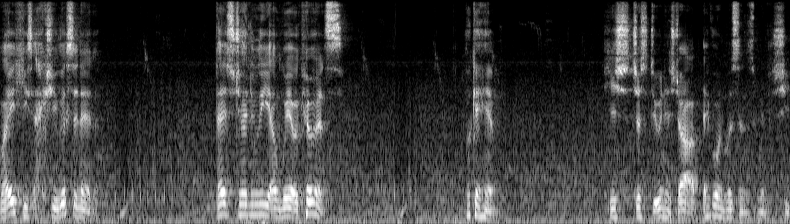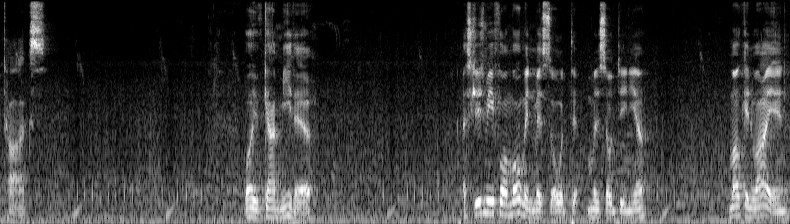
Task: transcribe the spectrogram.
Right? He's actually listening. That is genuinely a rare occurrence. Look at him. He's just doing his job. Everyone listens when she talks. Well, you've got me there. Excuse me for a moment, Miss, Od Miss Odinia. Mark and Ryan,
